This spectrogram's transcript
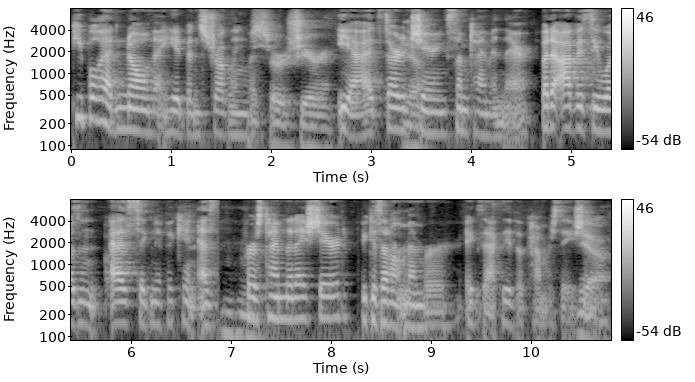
people had known that he had been struggling with Started sharing. yeah, it started Yeah. sharing sometime in there, but it obviously wasn't as significant as Mm-hmm. the first time that I shared because I don't remember exactly the conversation. Yeah.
